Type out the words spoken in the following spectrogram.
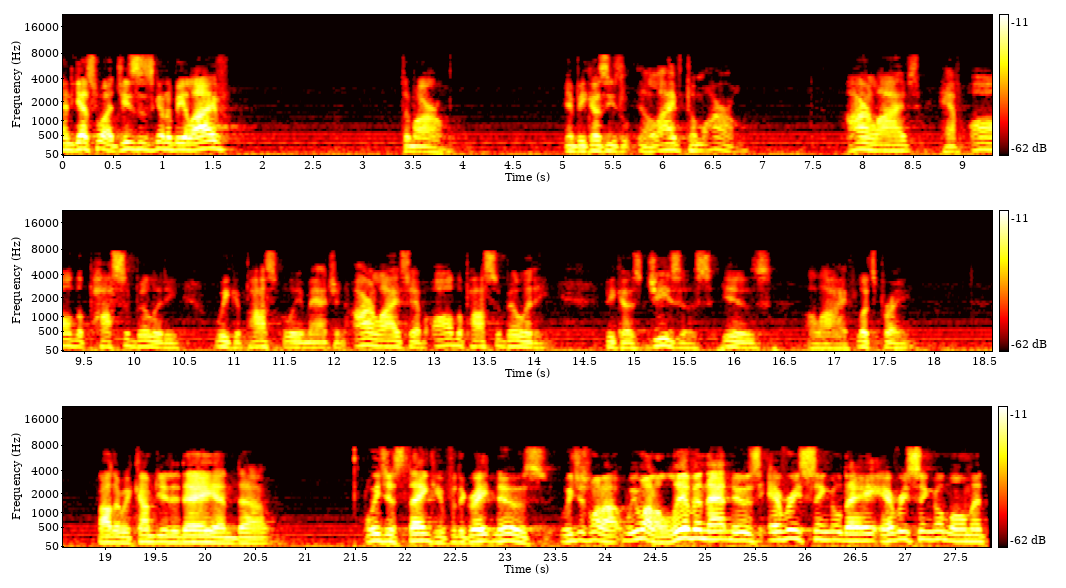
And guess what? Jesus is going to be alive tomorrow. And because he's alive tomorrow, our lives have all the possibility we could possibly imagine. Our lives have all the possibility because Jesus is alive. Let's pray. Father, we come to you today and uh, we just thank you for the great news. We just want to we want to live in that news every single day, every single moment,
